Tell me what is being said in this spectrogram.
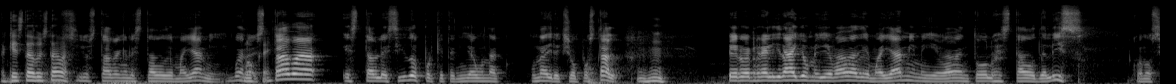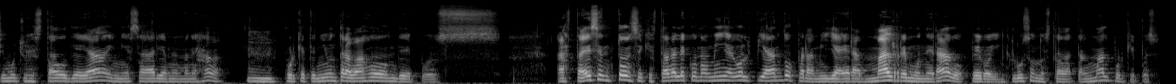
¿A qué estado estabas? Yo estaba en el estado de Miami. Bueno, estaba establecido porque tenía una, una dirección postal. Ujú. Pero en realidad yo me llevaba de Miami, me llevaba en todos los estados de Liz. Conocí muchos estados de allá, en esa área me manejaba. Porque tenía un trabajo donde, pues, hasta ese entonces que estaba la economía golpeando, para mí ya era mal remunerado, pero incluso no estaba tan mal porque, pues,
